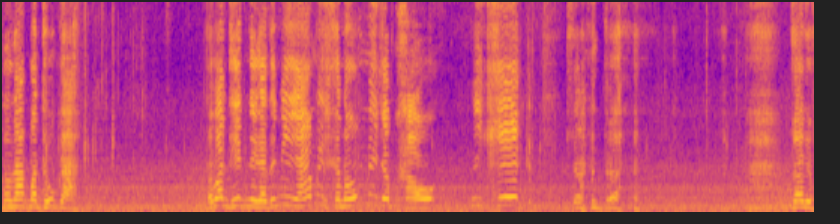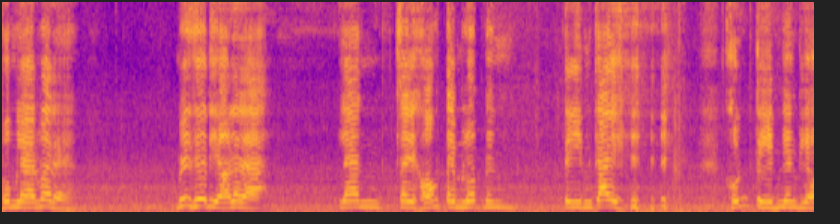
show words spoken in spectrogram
น้ำหนักบรรทุกอะแต่วันทิตย์นี่ก็จะมีอย่างมีขนมมีกับเขามีเค้กส่วนตัวตอนที่ผมแลนมาเนี่ยมีเท่อเดียวแล้วแหละแลนใส่ของเต็มรถหนึ่งตีนใกล้ขนตีนอย่างเดียว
